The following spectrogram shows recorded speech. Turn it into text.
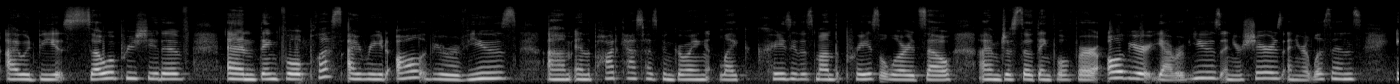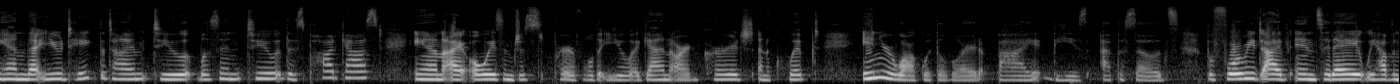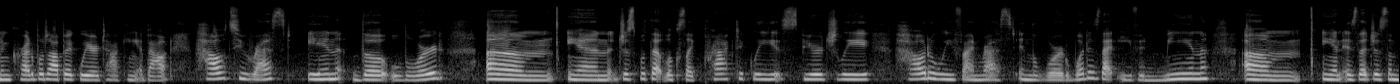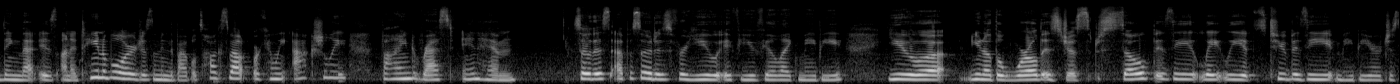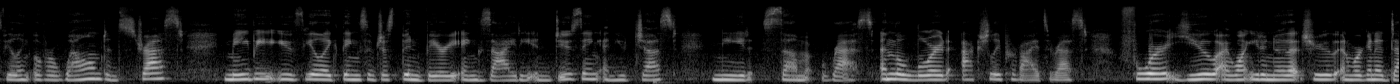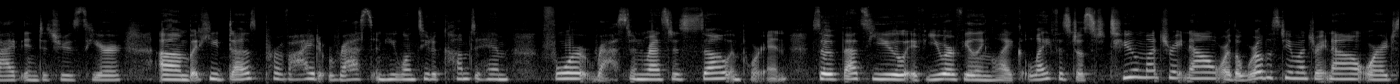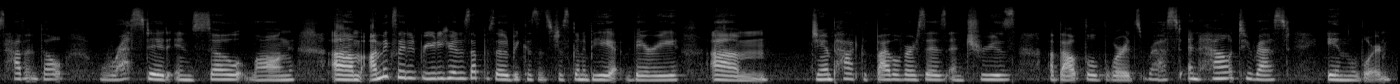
I would be so appreciative and thankful. Plus, I read all of your reviews, um, and the podcast has been growing like crazy this month. Praise the Lord! So I'm just so thankful for all of your yeah reviews and your shares and your listens, and that you take the time to listen to this podcast. And I always am just prayerful that you again are encouraged and equipped in your walk with the Lord by these episodes. Before we dive in today, we have an incredible topic. We are talking about how to rest in the Lord um, and just what that looks like practically, spiritually. How do we find rest in the Lord? What does that even mean? Um, and is that just something that is unattainable or just something the Bible talks about? Or can we actually find rest in Him? So this episode is for you if you feel like maybe you uh, you know the world is just so busy lately. It's too busy. Maybe you're just feeling overwhelmed and stressed. Maybe you feel like things have just been very anxiety inducing and you just need some rest. And the lord actually provides rest for you. I want you to know that truth and we're going to dive into truths here. Um, but he does provide rest and he wants you to come to him for rest. And rest is so important. So if that's you if you are feeling like life is just just too much right now, or the world is too much right now, or I just haven't felt rested in so long. Um, I'm excited for you to hear this episode because it's just going to be very um, jam packed with Bible verses and truths about the Lord's rest and how to rest in the Lord.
